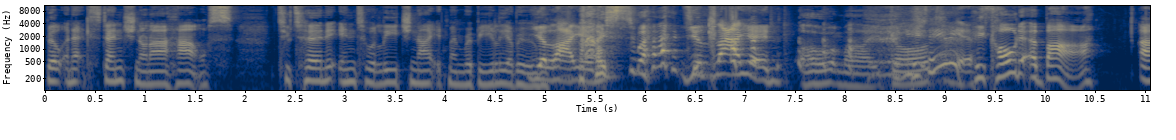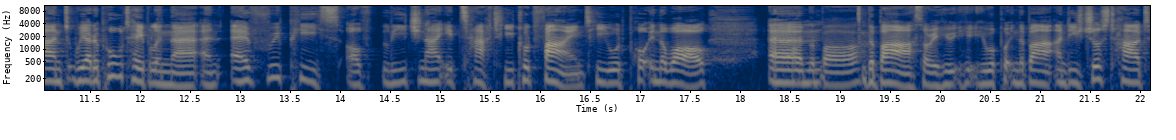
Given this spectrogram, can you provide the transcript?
built an extension on our house to turn it into a Leeds United memorabilia room. You're lying. I swear. You're lying. Oh my Are you god. serious? He called it a bar, and we had a pool table in there, and every piece of Leeds United tat he could find, he would put in the wall. Um, the bar? The bar, sorry, he, he, he would put in the bar, and he's just had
